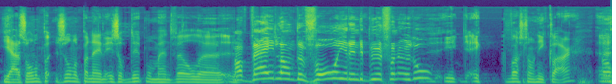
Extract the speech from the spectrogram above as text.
Ja, zonnepa zonnepanelen is op dit moment wel... Uh, maar weilanden vol hier in de buurt van Uddel? Ik, ik was nog niet klaar. Oh.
